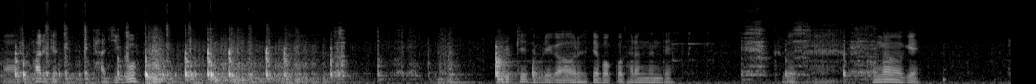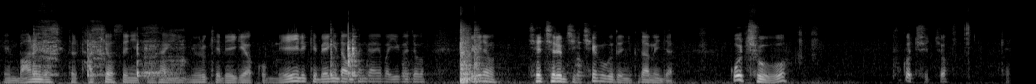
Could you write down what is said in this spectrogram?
자, 파 이렇게 다지고 이렇게 해서 우리가 어렸을 때 먹고 살았는데 그거 건강하게 이렇게 많은 자식들 다 키웠으니 세상에 이렇게 먹여갖고 매일 이렇게 먹인다고 생각해봐. 이거 저거. 이거 그냥 제철 음식 최고거든요. 그 다음에 이제 고추. 풋고추 있죠? 이렇게.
